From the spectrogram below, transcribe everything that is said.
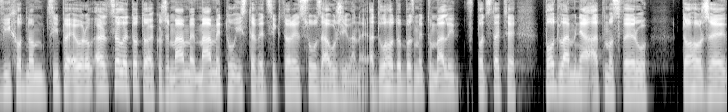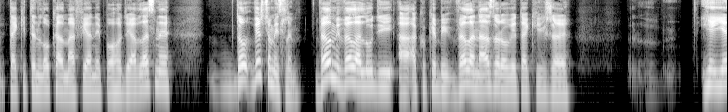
východnom cípe Euró- a celé toto, akože máme, máme tu isté veci, ktoré sú zaužívané. A dlhodobo sme tu mali v podstate podľa mňa atmosféru toho, že taký ten lokál mafiáne pohode a vlastne do, vieš čo myslím? Veľmi veľa ľudí a ako keby veľa názorov je takých, že je, je,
